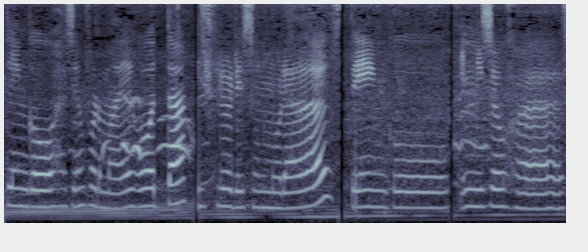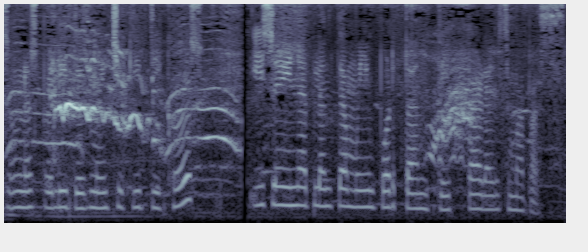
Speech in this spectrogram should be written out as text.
Tengo hojas en forma de gota, mis flores son moradas. Tengo en mis hojas unos pelitos muy chiquiticos y soy una planta muy importante para el Sumapaz.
